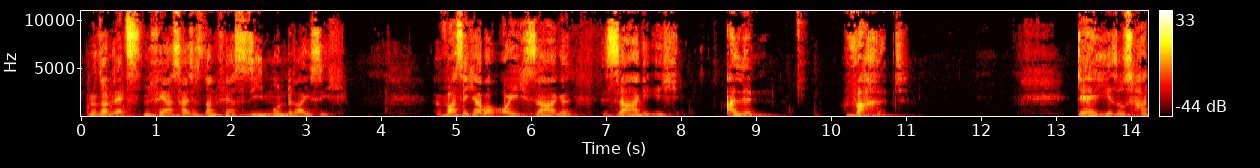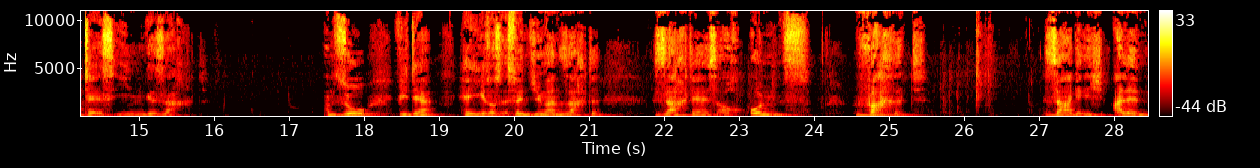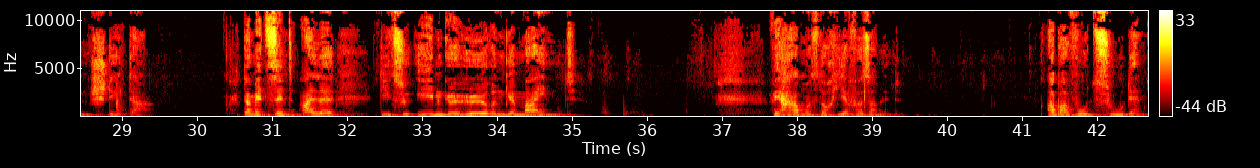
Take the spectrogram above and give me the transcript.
In unserem letzten Vers heißt es dann Vers 37. Was ich aber euch sage, sage ich allen. Wachet. Der Jesus hatte es ihnen gesagt. Und so wie der Herr Jesus es den Jüngern sagte, sagte er es auch uns. Wachet, sage ich allen, steht da. Damit sind alle, die zu ihm gehören, gemeint. Wir haben uns doch hier versammelt. Aber wozu denn?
